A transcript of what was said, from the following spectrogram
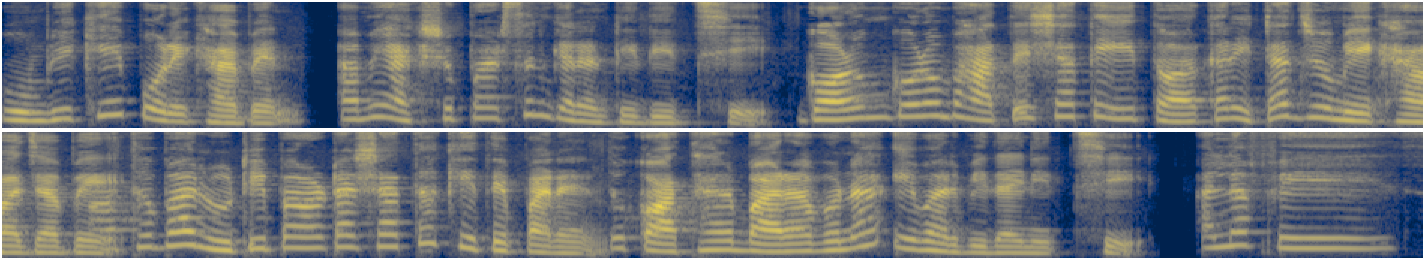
হুমড়ি খেয়ে পরে খাবেন। আমি একশো পার্সেন্ট গ্যারান্টি দিচ্ছি। গরম গরম ভাতের সাথে এই তরকারিটা জমিয়ে খাওয়া যাবে। অথবা রুটি পাওয়াটার সাথেও খেতে পারেন। তো কথা আর বাড়াবো না, এবার বিদায় নিচ্ছি। আল্লাহ হাফেজ।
